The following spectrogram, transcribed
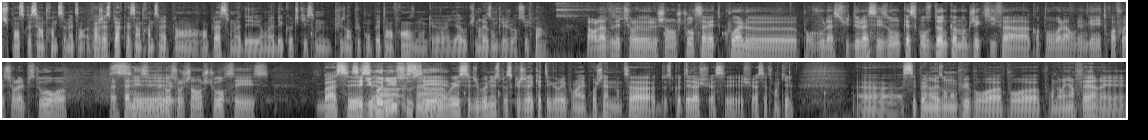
je pense que c'est en train de se mettre, en- enfin j'espère que c'est en train de se mettre en, en place. On a des, on a des coachs qui sont de plus en plus compétents en France, donc il n'y a aucune raison que les joueurs suivent pas. Alors là, vous êtes sur le, le Challenge Tour. Ça va être quoi le, pour vous la suite de la saison? Qu'est-ce qu'on se donne comme objectif à, quand on, voilà, on vient de gagner trois fois sur l'Alps Tour euh, Cette année, c'est maintenant sur le Challenge Tour, c'est Bah, C'est du bonus un- ou c'est c'est- un- Oui, c'est du bonus parce que j'ai la catégorie pour l'année prochaine. Donc ça, de ce côté-là, je suis assez, je suis assez tranquille. Euh, c'est pas une raison non plus pour, euh, pour, euh, pour ne rien faire et,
